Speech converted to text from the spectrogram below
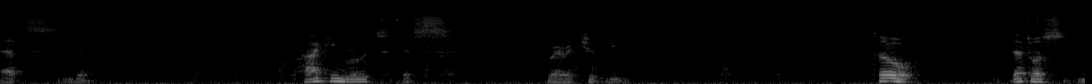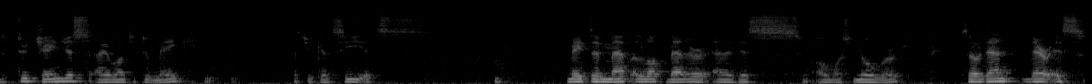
at the hiking route it's where it should be. So that was the two changes I wanted to make. As you can see it's made the map a lot better and it is almost no work. So then there is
